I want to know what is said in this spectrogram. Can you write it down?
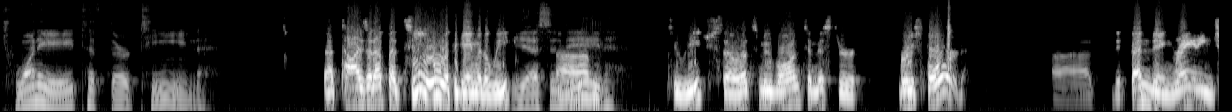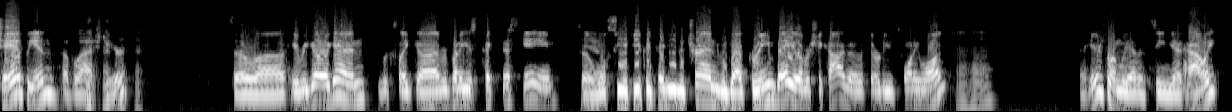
20 to 13. That ties it up at two with the game of the week. Yes, Um, indeed. two each. So let's move on to Mr. Bruce Ford, uh, defending reigning champion of last year. so uh, here we go again. Looks like uh, everybody has picked this game. So Yeah. we'll see if you continue the trend. We got Green Bay over Chicago, thirty to twenty-one. uh huh. Now here's one we haven't seen yet, Howie.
